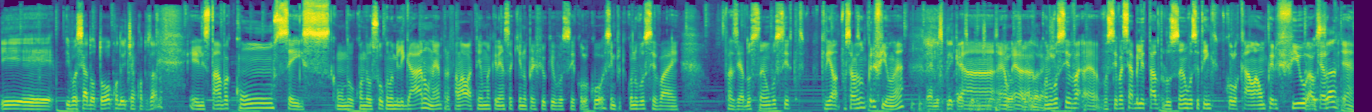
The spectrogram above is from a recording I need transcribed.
E, e você adotou quando ele tinha quantos anos? Ele estava com seis. Quando, quando eu sou, quando me ligaram, né, para falar, ó, tem uma criança aqui no perfil que você colocou, assim, porque quando você vai fazer adoção, você cria, você faz um perfil, né? É, me explica isso. Ah, é, é, quando você vai, é, você vai ser habilitado para produção, você tem que colocar lá um perfil. Eu quero, é,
